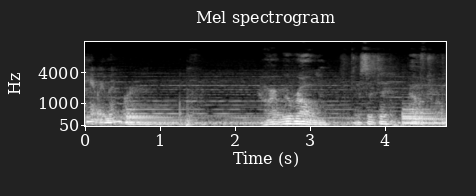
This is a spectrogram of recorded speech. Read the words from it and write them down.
can't remember. All right, we're rolling. This is the outro.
